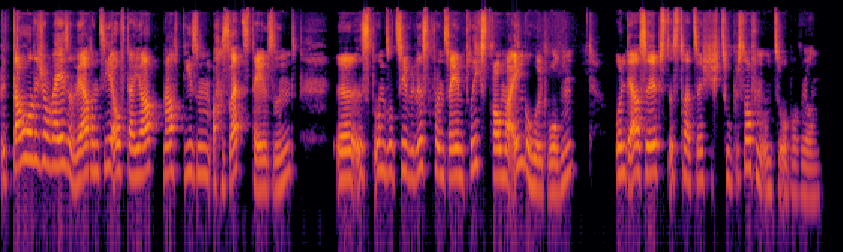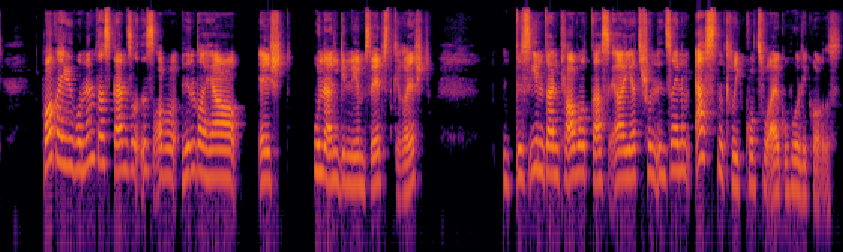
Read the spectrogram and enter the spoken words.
Bedauerlicherweise, während sie auf der Jagd nach diesem Ersatzteil sind, äh, ist unser Zivilist von seinem Kriegstrauma eingeholt worden und er selbst ist tatsächlich zu besoffen, um zu operieren. Hawkeye übernimmt das Ganze, ist aber hinterher echt unangenehm selbstgerecht, bis ihm dann klar wird, dass er jetzt schon in seinem ersten Krieg kurz vor Alkoholiker ist.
